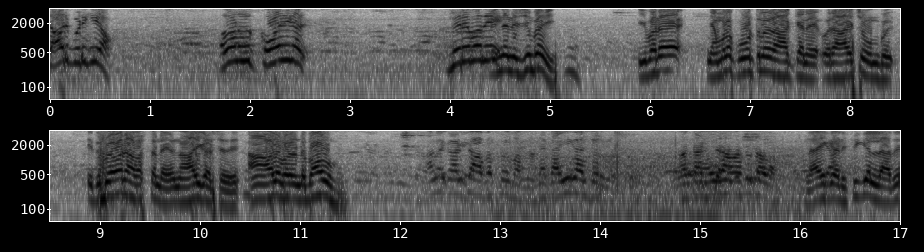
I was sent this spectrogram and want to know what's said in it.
ചാടി പിടിക്കുക അതുകൊണ്ട് ഇത് കോഴികൾ. നിരവധി പിന്നെ നജീം ഭായി ഇവിടെ നമ്മളെ കൂട്ടത്തിലൊരാക്കനെ ഒരാഴ്ച മുമ്പ് ഇതുപോലെ അവസ്ഥ ഉണ്ടായിരുന്നു നായി കടിച്ചത്. ആ ആൾ പറയുന്നുണ്ട് ബാബു നായി കടിച്ചിക്കല്ല അവസ്ഥ പറഞ്ഞു. കൈ കാണിച്ചു ആ കടിച്ച അവസ്ഥ നായിക്ക് അടിച്ചിക്കല്ല അത്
